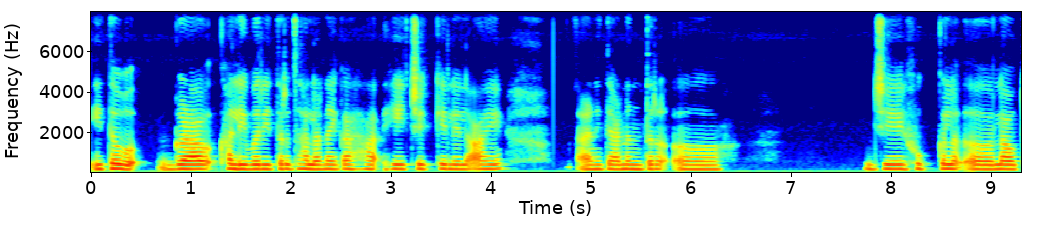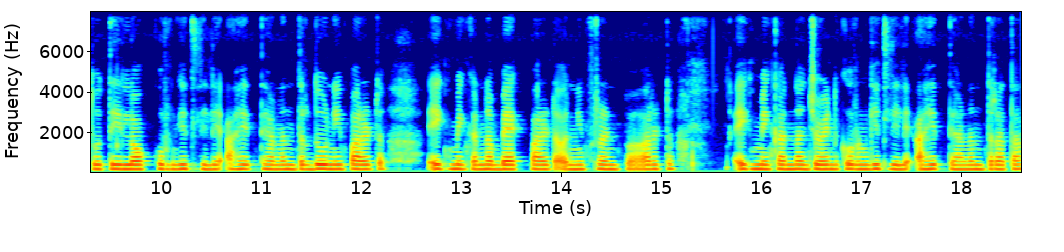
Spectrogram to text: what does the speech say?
इथं गळा खालीवर तर झाला नाही का? हा हे चेक केलेलं आहे. आणि त्यानंतर जे हुक्क ल लावतो ते लॉक करून घेतलेले आहेत. त्यानंतर दोन्ही पार्ट एकमेकांना बॅक पार्ट आणि फ्रंट पार्ट एकमेकांना जॉईंट करून घेतलेले आहेत. त्यानंतर आता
